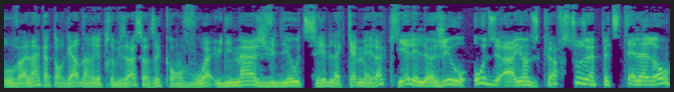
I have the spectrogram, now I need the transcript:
au volant, quand on regarde dans le rétroviseur, ça veut dire qu'on voit une image vidéo tirée de la caméra qui, elle, est logée au haut du haillon du coffre sous un petit aileron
